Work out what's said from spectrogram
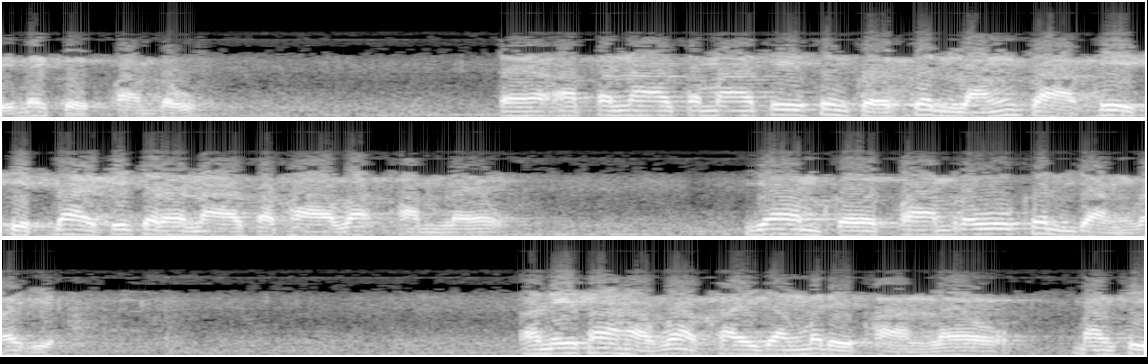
ยๆไม่เกิดความรู้แต่อัปปนาสมาธิซึ่งเกิดขึ้นหลังจากที่จิตได้พิจารณาสภาวะธรรมแล้ว ย่อมเกิดความรู้ขึ้นอย่างละเอียด อันนี้ถ้าหากว่าใครยังไม่ได้ผ่านแล้ว บางที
